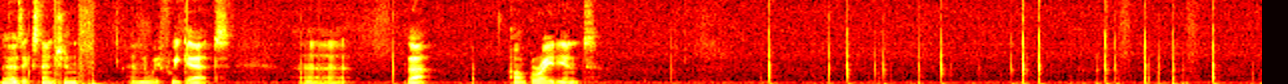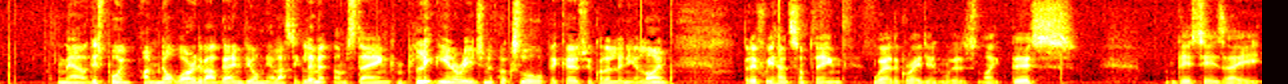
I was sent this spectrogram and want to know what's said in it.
there's extension, and if we get uh, that, our gradient Now, at this point, I'm not worried about going beyond the elastic limit. I'm staying completely in a region of Hooke's law because we've got a linear line. But if we had something where the gradient was like this, this is a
